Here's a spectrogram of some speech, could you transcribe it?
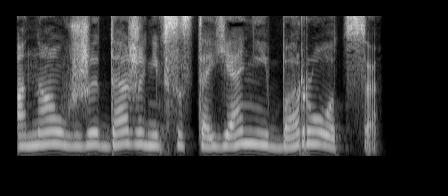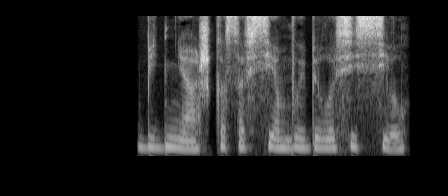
она уже даже не в состоянии бороться. Бедняжка совсем выбилась из сил.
